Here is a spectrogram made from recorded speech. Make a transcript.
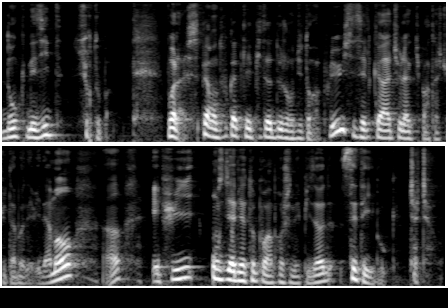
donc n'hésite surtout pas. Voilà, j'espère en tout cas que l'épisode d'aujourd'hui t'aura plu. Si c'est le cas, tu likes, tu partages, tu t'abonnes évidemment. Hein. Et puis, on se dit à bientôt pour un prochain épisode. C'était ebook. Ciao ciao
